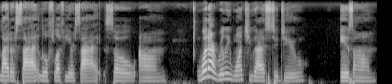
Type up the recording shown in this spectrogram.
lighter side a little fluffier side so um what i really want you guys to do is um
